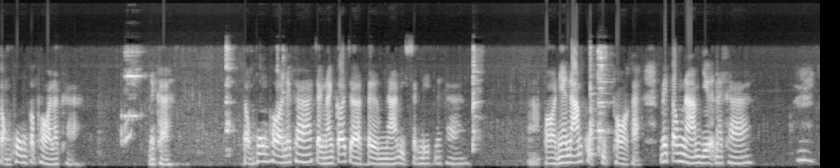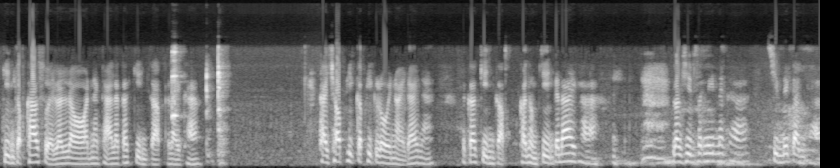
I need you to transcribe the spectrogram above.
สองพุ่งก็พอละค่ะนะคะสองพุ่งพอนะคะ จากนั้นก็จะเติมน้ำอีกสักนิดนะคะอพอเนี้ยน้ำขุกขิกพอค่ะ ไม่ต้องน้ำเยอะนะคะ กินกับข้าวสวยร้อนๆนะคะ แล้วก็กินกับอะไรคะใครชอบพริกก็พริกโรยหน่อยได้นะแล้วก็กินกับขนมจีนก็ได้ค่ะลองชิมสักนิดนะคะ ชิมด้วยกันค่ะ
